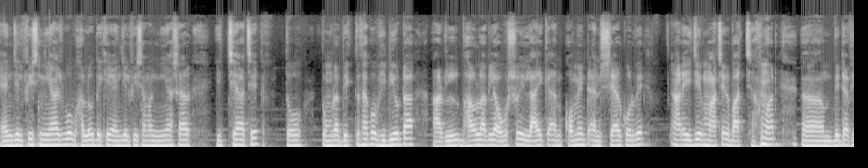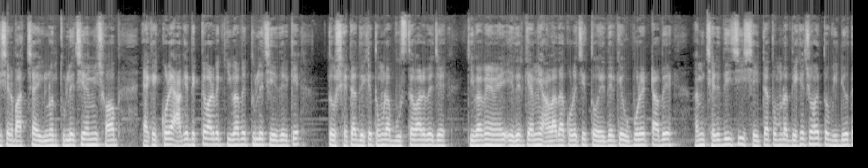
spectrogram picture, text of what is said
অ্যাঞ্জেল ফিশ নিয়ে আসব, ভালো দেখে অ্যাঞ্জেল ফিশ আমার নিয়ে আসার ইচ্ছে আছে। তো, তোমরা দেখতে থাকো ভিডিওটা, আর ভালো লাগলে অবশ্যই like and comment and share করবে। আর এই যে মাছের বাচ্চা আমার বেটা ফিশের বাচ্চা, এগুলো তুলেছি আমি সব। এক এক করে আগে দেখতে পারবে কীভাবে তুলেছি এদেরকে। তো সেটা দেখে তোমরা বুঝতে পারবে যে কীভাবে এদেরকে আমি আলাদা করেছি, তো এদেরকে উপরের টাবে আমি ছেড়ে দিয়েছি। সেইটা তোমরা দেখেছ হয়তো ভিডিওতে,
